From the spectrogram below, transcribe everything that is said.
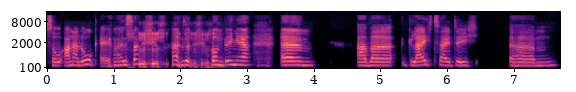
so analog, ey, weißt du? Also vom Ding her. Ähm, aber gleichzeitig ähm,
